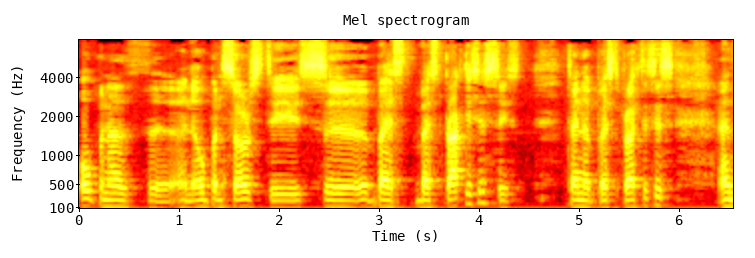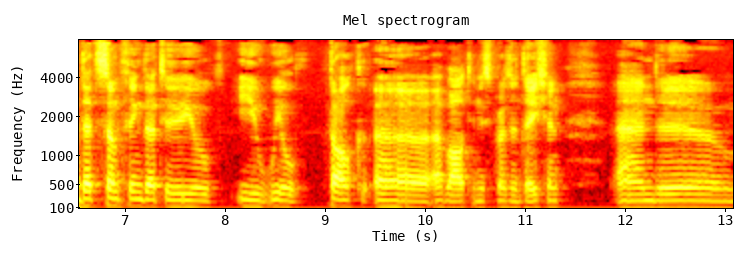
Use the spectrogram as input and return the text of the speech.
opened uh, and open source these uh, best best practices, these ten of best practices, and that's something that he will, he will talk uh, about in his presentation. And uh,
